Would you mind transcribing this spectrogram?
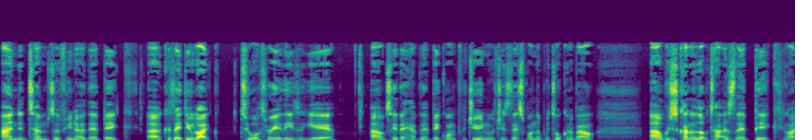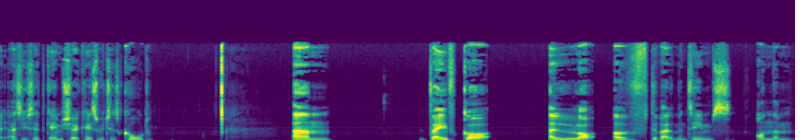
and in terms of you know their big, because uh, they do like two or three of these a year. Obviously, they have their big one for June, which is this one that we're talking about uh, which is kind of looked at as their big, like as you said, game showcase, which is called. Um, they've got a lot of development teams on them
